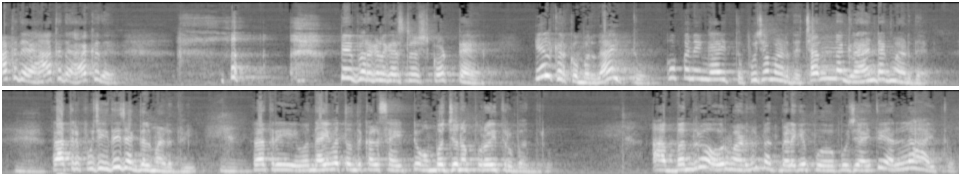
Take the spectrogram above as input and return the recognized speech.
ಹಾಕಿದೆ ಹಾಕಿದೆ ಹಾಕಿದೆ. ಪೇಪರ್ಗಳಿಗೆ ಅಷ್ಟು ಕೊಟ್ಟೆ. ಎಲ್ಲಿ ಕರ್ಕೊಂಬರೋದು? ಆಯಿತು. ಓಪನಿಂಗ್ ಆಯಿತು. ಪೂಜೆ ಮಾಡಿದೆ. ಚೆನ್ನಾಗಿ ಗ್ರ್ಯಾಂಡಾಗಿ ಮಾಡಿದೆ. ರಾತ್ರಿ ಪೂಜೆ ಇದೇ ಜಾಗದಲ್ಲಿ ಮಾಡಿದ್ವಿ. ರಾತ್ರಿ ಒಂದು ಐವತ್ತೊಂದು ಕಳಸ ಇಟ್ಟು ಒಂಬತ್ತು ಜನ ಪುರೋಹಿತರು ಬಂದರು. ಆ ಬಂದರು, ಅವ್ರು ಮಾಡಿದ್ರು ಮತ್ತು ಬೆಳಗ್ಗೆ ಪೂಜೆ ಆಯಿತು, ಎಲ್ಲ ಆಯಿತು.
